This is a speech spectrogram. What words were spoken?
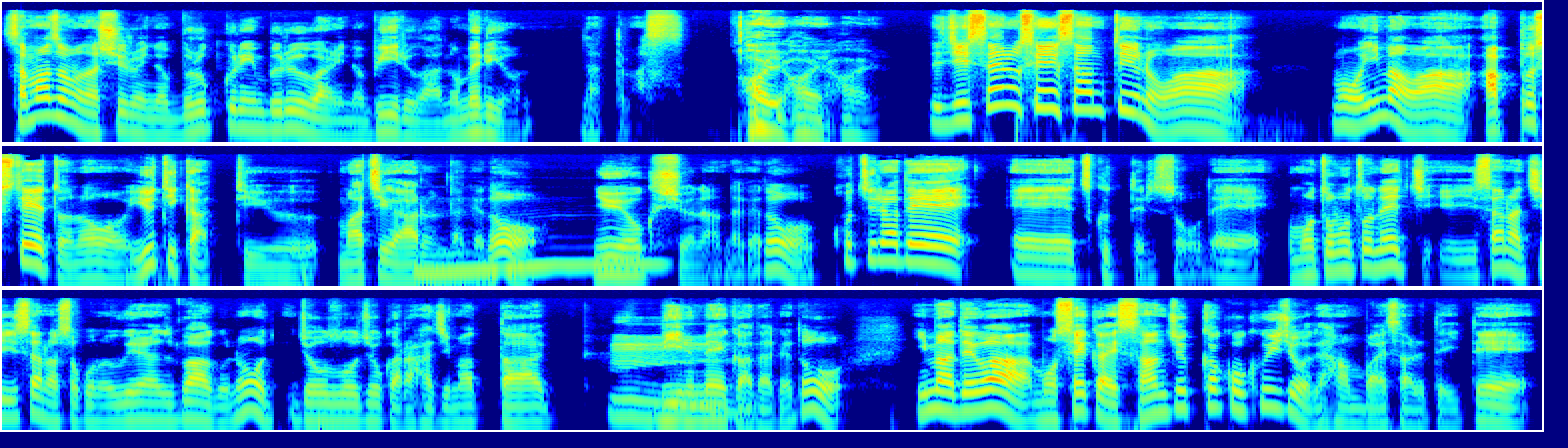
様々な種類のブルックリンブルーワリーのビールが飲めるようになってます。はいはいはい。で、実際の生産っていうのは、もう今は upstate のユティカっていう街があるんだけどうん、ニューヨーク州なんだけど、こちらで、えー作ってるそうで、もともとね、小さな小さなそこのウィリアムズバーグの醸造所から始まったビールメーカーだけど、今ではもう世界30カ国以上で販売されていて、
